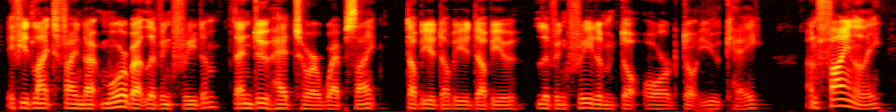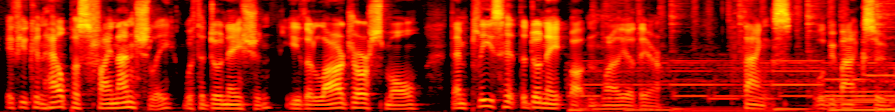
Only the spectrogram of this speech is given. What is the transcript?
If you'd like to find out more about Living Freedom, then do head to our website www.livingfreedom.org.uk. And finally, if you can help us financially with a donation, either large or small, then please hit the donate button while you're there. Thanks. We'll be back soon.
